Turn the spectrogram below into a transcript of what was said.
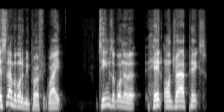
It's never going to be perfect, right? Teams are going to hit on draft picks.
